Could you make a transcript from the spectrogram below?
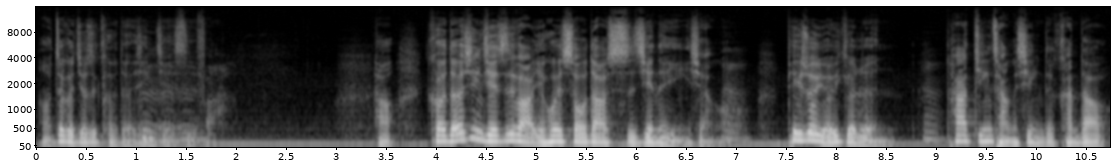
好，这个就是可得性截肢法。嗯嗯嗯好，可得性截肢法也会受到时间的影响哦。譬如说，有一个人，他经常性的看到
